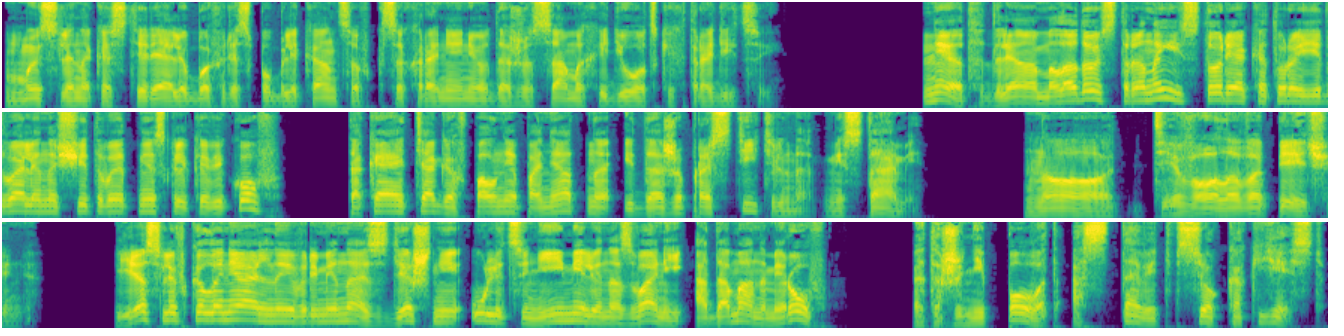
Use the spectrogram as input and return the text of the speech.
мысленно костеря любовь республиканцев к сохранению даже самых идиотских традиций. Нет, для молодой страны, история которой едва ли насчитывает несколько веков, такая тяга вполне понятна и даже простительна местами. Но Деволова печень. Если в колониальные времена здешние улицы не имели названий, а дома номеров, это же не повод оставить все как есть.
